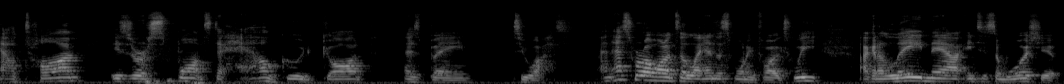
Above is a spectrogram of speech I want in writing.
our time is a response to how good God has been to us. And that's where I wanted to land this morning, folks. We are going to lead now into some worship,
